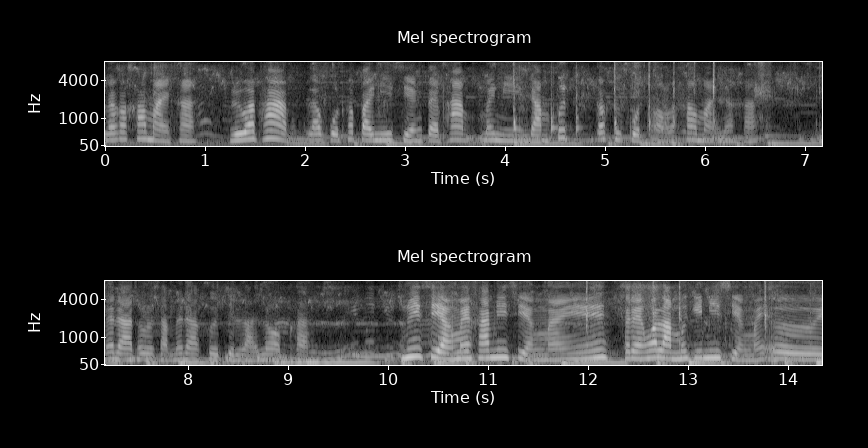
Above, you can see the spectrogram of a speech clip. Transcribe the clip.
แล้วก็เข้าใหม่ค่ะ หรือว่าภาพเรากดเข้าไปมีเสียงแต่ภาพไม่มีดำปึ๊ดก็คือกดออกแล้วเข้าใหม่นะคะแม่ดาโทรศัพท์แม่ดาเคยเป็นหลายรอบค่ะ มีเสียงไหมคะ มีเสียงไหม แสดงว่าลำเมื่อกี้มีเสียงไหมเอ่ย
